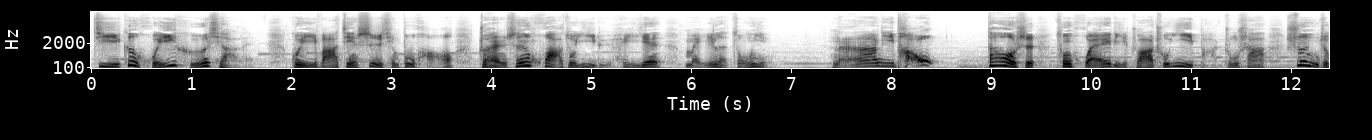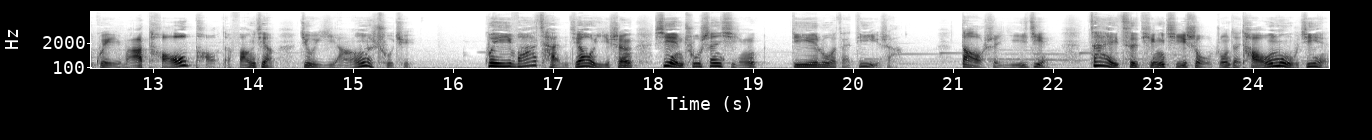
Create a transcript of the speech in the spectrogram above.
几个回合下来，鬼娃见事情不好，转身化作一缕黑烟，没了踪影。哪里跑？道士从怀里抓出一把朱砂，顺着鬼娃逃跑的方向就扬了出去。鬼娃惨叫一声，现出身形，跌落在地上。道士一见，再次挺起手中的桃木剑，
